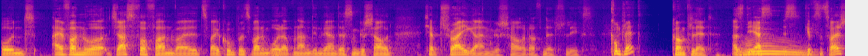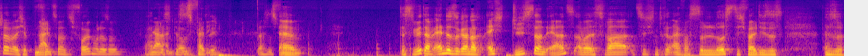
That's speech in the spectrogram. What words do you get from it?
Und einfach nur just for fun, weil zwei Kumpels waren im Urlaub und haben den währenddessen geschaut. Ich habe Trigun geschaut auf Netflix. Komplett? Komplett. Also die erste, Uh. gibt es eine zweite Staffel? Ich habe Nein. 24 Folgen oder so. Hat Ja, das glaub ist fertig. gesehen. Das ist fertig. Ähm, das wird am Ende sogar noch echt düster und ernst, aber es war zwischendrin einfach so lustig, weil dieses, also,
